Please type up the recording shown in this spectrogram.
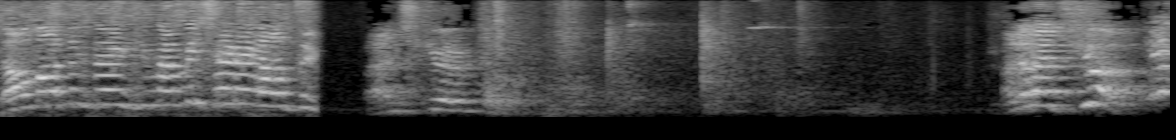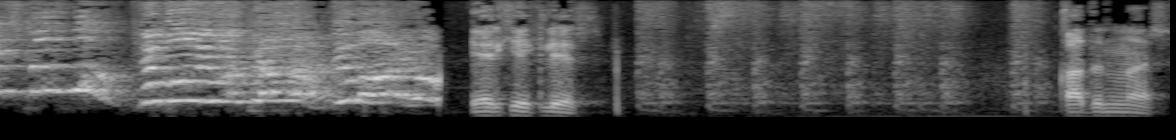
Damadın dövüşünden bir çeyrek aldık. Ben çıkıyorum. Çıkıyorum. Geç kalma. Ne bağırıyorsun be? Ne bağırıyorsun? Erkekler. Kadınlar.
